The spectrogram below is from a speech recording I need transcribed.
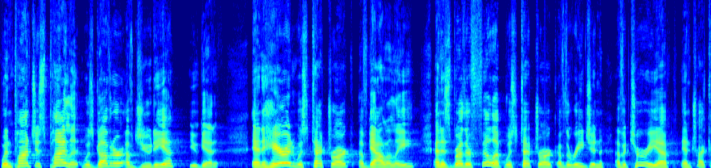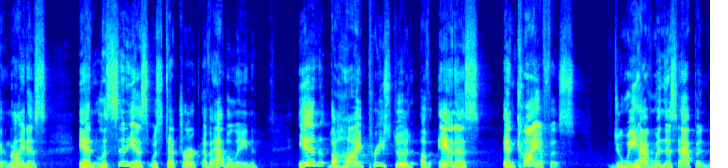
when Pontius Pilate was governor of Judea, you get it, and Herod was tetrarch of Galilee, and his brother Philip was tetrarch of the region of Iturea and Trachonitis, and Lysanias was tetrarch of Abilene, in the high priesthood of Annas and Caiaphas. Do we have when this happened?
